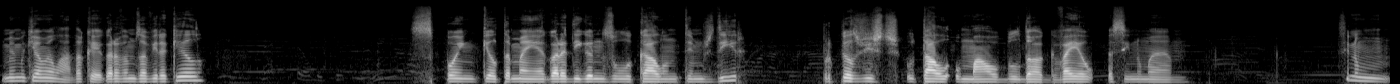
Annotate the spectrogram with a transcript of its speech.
Mesmo aqui ao meu lado. Ok, agora vamos ouvir aquele. Suponho que ele também agora diga-nos o local onde temos de ir. Porque pelos vistos o tal, o mau Bulldog veio assim numa... Assim numa...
